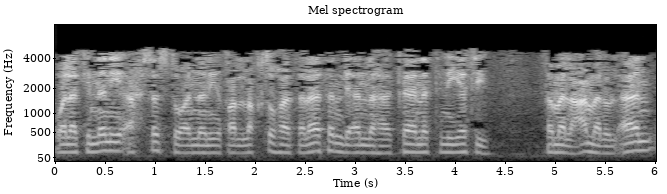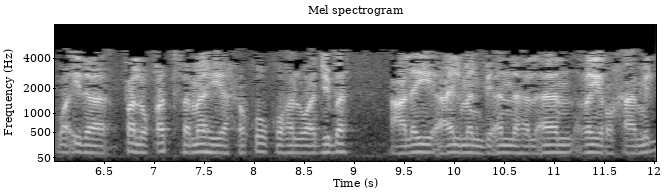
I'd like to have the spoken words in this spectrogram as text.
ولكنني أحسست أنني طلقتها ثلاثا لأنها كانت نيتي. فما العمل الآن؟ وإذا طلقت فما هي حقوقها الواجبة؟ علي علما بأنها الآن غير حامل.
